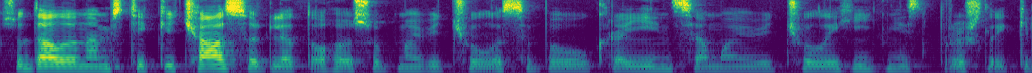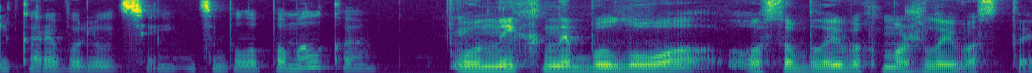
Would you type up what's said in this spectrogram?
Що дали нам стільки часу для того, щоб ми відчули себе українцями, відчули гідність, пройшли кілька революцій. Це було помилкою? У них не було особливих можливостей.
